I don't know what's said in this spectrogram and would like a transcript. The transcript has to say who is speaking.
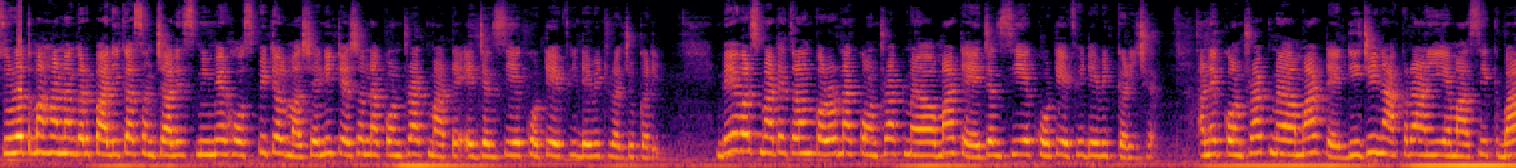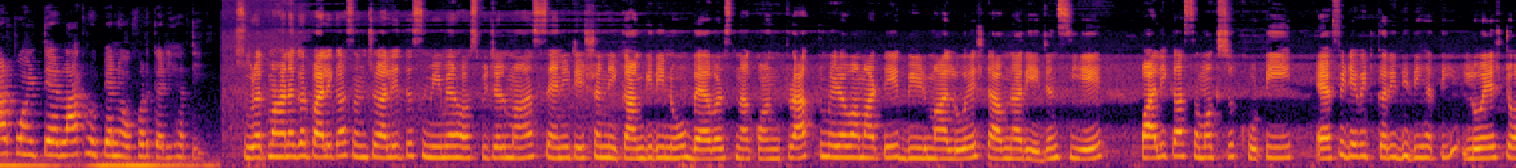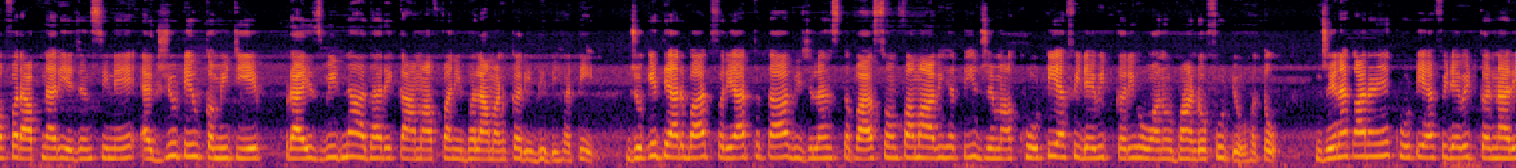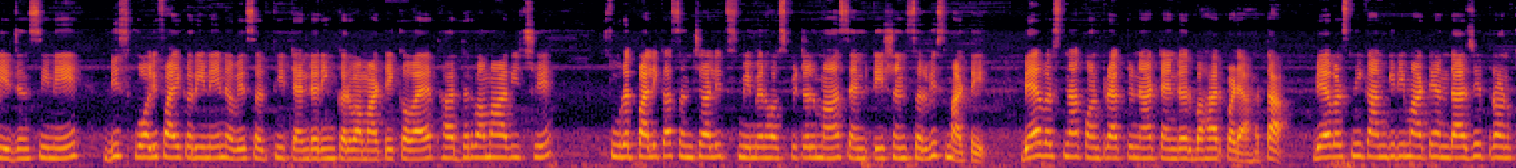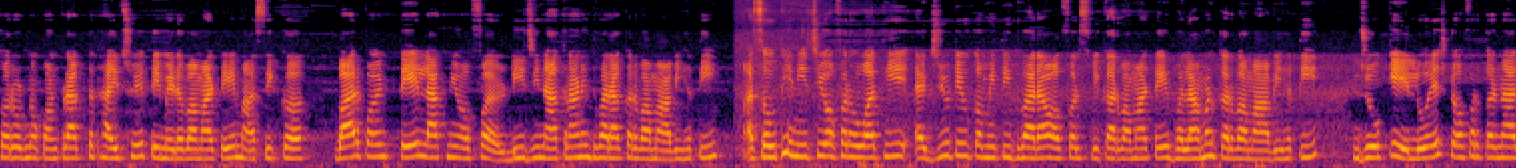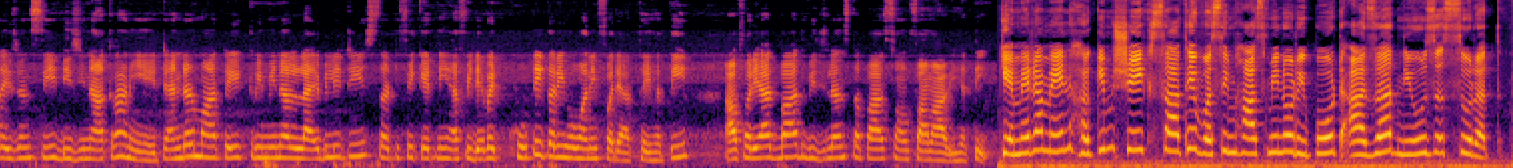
Speaker 1: સુરત મહાનગરપાલિકા સંચાલિત સ્મીમેર હોસ્પિટલમાં સેનિટેશનના કોન્ટ્રાક્ટ માટે એજન્સીએ ખોટી એફિડેવિટ રજૂ કરી. બે વર્ષ માટે ત્રણ કરોડના કોન્ટ્રાક્ટ મેળવવા માટે એજન્સીએ ખોટી એફિડેવિટ કરી છે અને કોન્ટ્રાક્ટ મેળવવા માટે ડીજી નાકરાણીએ માસિક બાર પોઈન્ટ તેર લાખ રૂપિયાની ઓફર કરી હતી.
Speaker 2: સુરત મહાનગરપાલિકા સંચાલિત સ્મીમેર હોસ્પિટલમાં સેનિટેશનની કામગીરીનો બે વર્ષના કોન્ટ્રાક્ટ મેળવવા માટે બીડમાં લોએસ્ટ આવનારી એજન્સીએ પાલિકા સમક્ષ ખોટી એફિડેવિટ કરી દીધી હતી. લોએસ્ટ ઓફર આપનારી એજન્સીને એક્ઝિક્યુટિવ કમિટીએ પ્રાઇઝ બીડના આધારે કામ આપવાની ભલામણ કરી દીધી હતી. જોકે ત્યારબાદ ફરિયાદ થતાં વિજિલન્સ તપાસ સોંપવામાં આવી હતી, જેમાં ખોટી એફિડેવિટ કરી હોવાનો ભાંડો ફૂટ્યો હતો. જેના કારણે ખોટી એફિડેવિટ કરનારી એજન્સીને ડિસ્ક્વોલિફાય કરીને નવેસરથી ટેન્ડરિંગ કરવા માટે કવાયત હાથ ધરવામાં આવી છે. સુરત પાલિકા સંચાલિત સ્મીમેર હોસ્પિટલમાં સેનિટેશન સર્વિસ માટે બે વર્ષના કોન્ટ્રાક્ટના ટેન્ડર બહાર પડ્યા હતા. બે વર્ષની કામગીરી માટે અંદાજે ત્રણ કરોડનો કોન્ટ્રાક્ટ થાય છે તે મેળવવા માટે માસિક બાર પોઈન્ટ તેર લાખની ઓફર ડીજી નાકરાણી દ્વારા કરવામાં આવી હતી. આ સૌથી નીચી ઓફર હોવાથી એક્ઝિક્યુટિવ કમિટી દ્વારા ઓફર સ્વીકારવા માટે ભલામણ કરવામાં આવી હતી. જો કે લોએસ્ટ ઓફર કરનાર એજન્સી ડીજી નાકરાણીએ ટેન્ડર માટે ક્રિમિનલ લાયબિલિટી સર્ટિફિકેટની એફિડેવિટ ખોટી કરી હોવાની ફરિયાદ થઈ હતી. આ ફરિયાદ બાદ વિજિલન્સ તપાસ સોંપવામાં આવી હતી.
Speaker 1: કેમેરામેન હકીમ શેખ સાથે વસીમ હાસમીનો રિપોર્ટ આઝાદ ન્યૂઝ સુરત.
